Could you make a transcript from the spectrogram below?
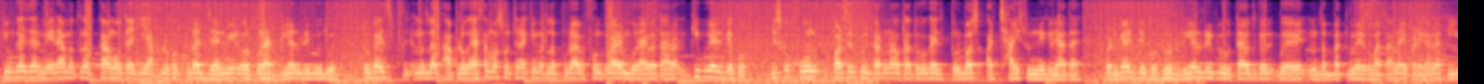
क्योंकि यार मेरा मतलब काम होता है कि आप लोग को पूरा जेनविन और पूरा रियल रिव्यू दूँ। तो गैस मतलब आप लोग ऐसा मत सोचना कि मतलब पूरा फ़ोन के बारे में बुराई बता रहा हूँ। क्योंकि गैस देखो, जिसको फ़ोन परचेज कोई करना होता है तो वो गैस पूरा बस अच्छा ही सुनने के लिए आता है। बट गैस देखो, जो रियल रिव्यू होता है तो मतलब मेरे को बताना ही पड़ेगा ना कि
